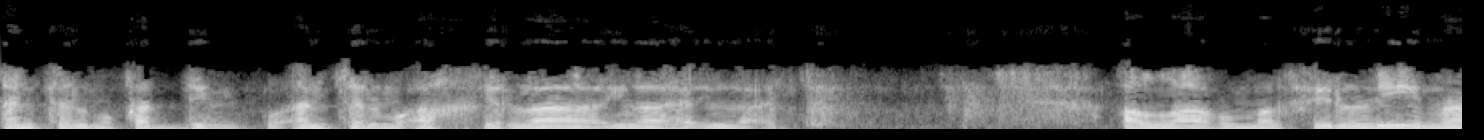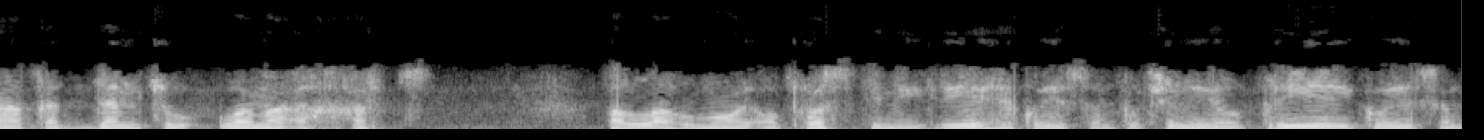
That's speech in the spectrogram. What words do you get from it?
ma anta a'lamu bihi minni أنت المقدم وأنت المؤخر لا إله إلا أنت اللهم اغفر لي ما قدمت وما أخرت Allahu moj, oprosti mi grijehe koje sam počinio prije i koje, sam,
